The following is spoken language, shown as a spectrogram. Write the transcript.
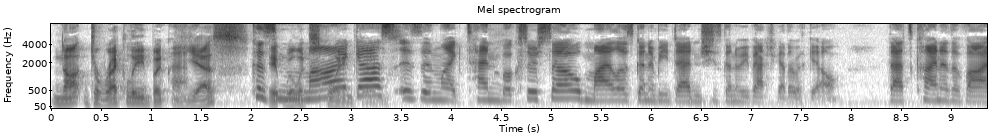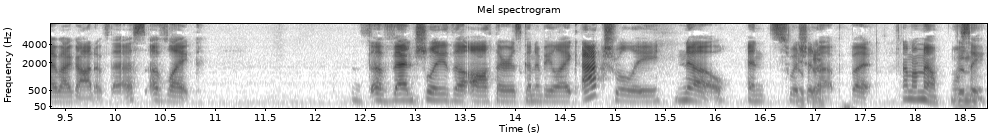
not directly, but Okay. yes, Because it will my explain guess things. is in like 10 books or so, Milo's going to be dead and she's going to be back together with Gil. That's kind of the vibe I got of this. Of like, eventually the author is going to be like, actually, no, and switch it up. But I don't know. We'll then see.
